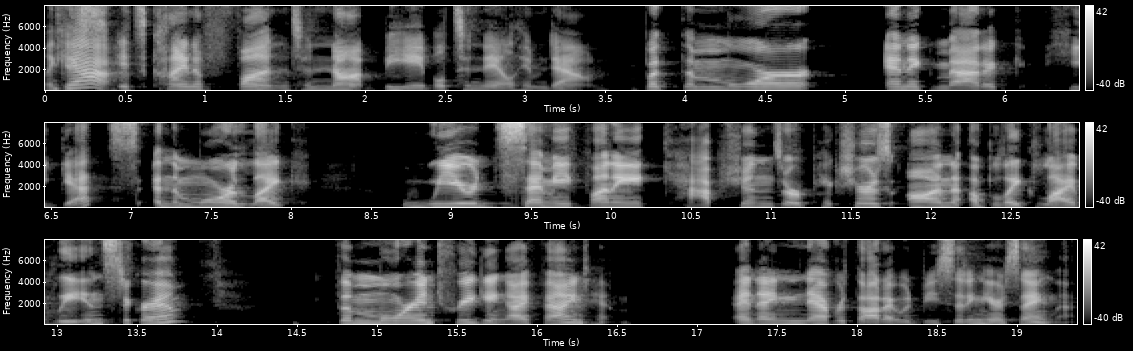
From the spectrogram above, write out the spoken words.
Like Yeah. it's it's kind of fun to not be able to nail him down. but the more enigmatic he gets and the more like weird semi funny captions or pictures on a Blake Lively Instagram the more intriguing I find him and I never thought I would be sitting here saying that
